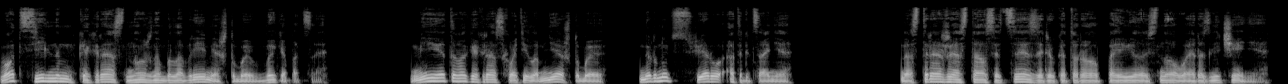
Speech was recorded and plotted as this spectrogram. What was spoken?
Вот сильным как раз нужно было время, чтобы выкопаться. И этого как раз хватило мне, чтобы нырнуть в сферу отрицания. На страже остался Цезарь, у которого появилось новое развлечение.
